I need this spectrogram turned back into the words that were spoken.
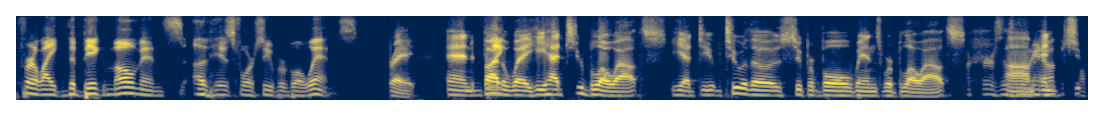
for like the big moments of his four Super Bowl wins. Right. And by like, the way, he had two blowouts. He had two, two of those Super Bowl wins were blowouts. Um, and, two,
